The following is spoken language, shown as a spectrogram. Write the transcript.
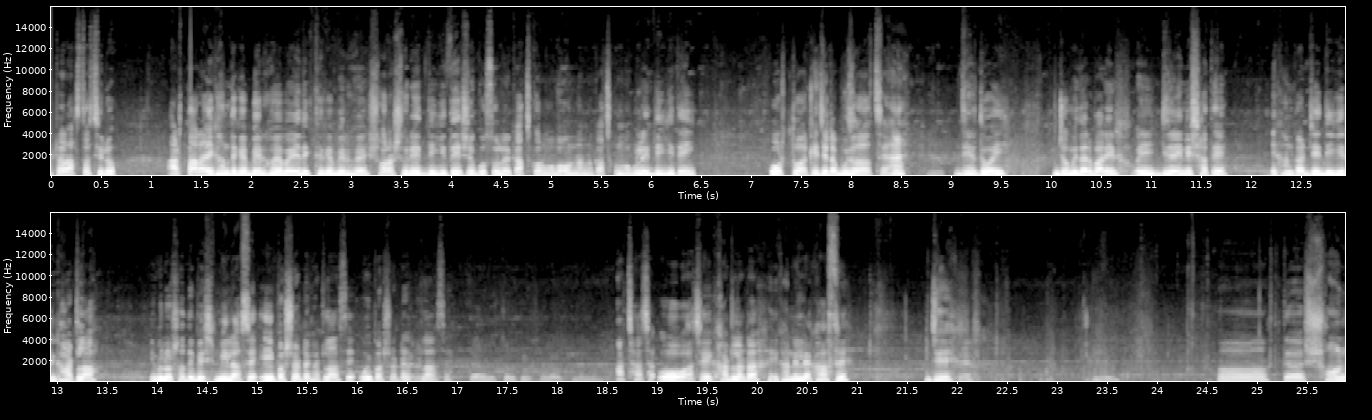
একটা রাস্তা ছিল। আর তারা এখান থেকে বের হয়ে বা এদিক থেকে বের হয়ে সরাসরি এই দিঘিতে এসে গোসলের কাজকর্ম বা অন্যান্য কাজকর্মগুলো এই দিঘিতেই করতো আর কি, যেটা বোঝা যাচ্ছে হ্যাঁ? যেহেতু ওই জমিদার বাড়ির ওই ডিজাইনের সাথে এখানকার যে দিঘির ঘাটলা, এগুলোর সাথে বেশ মিল আছে। এই পাশে একটা ঘাটলা আছে, ওই পাশে একটা ঘাটলা আছে। আচ্ছা আচ্ছা ও আচ্ছা এই ঘাটলাটা এখানে লেখা আছে যে সন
